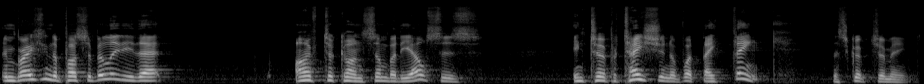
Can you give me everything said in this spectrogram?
Embracing the possibility that I've took on somebody else's interpretation of what they think the scripture means.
